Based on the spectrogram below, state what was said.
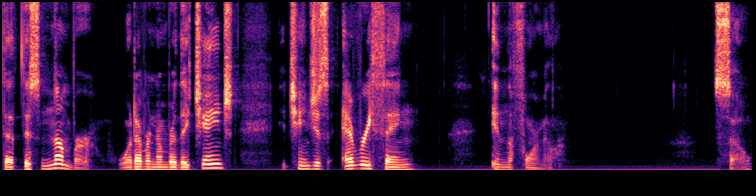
that this number, whatever number they changed, it changes everything in the formula. So,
